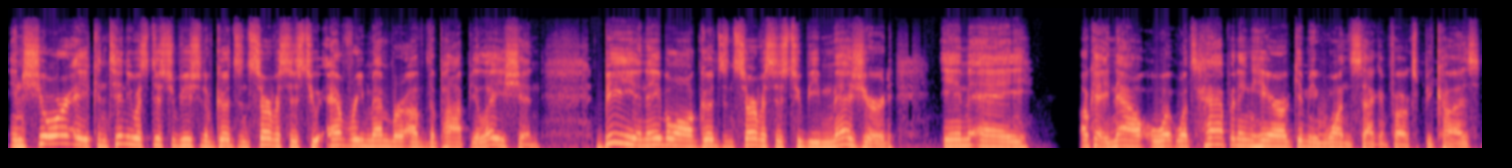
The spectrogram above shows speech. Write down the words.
ensure a continuous distribution of goods and services to every member of the population. B, enable all goods and services to be measured in a. Okay, now what, what's happening here? Give me one second, folks, because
